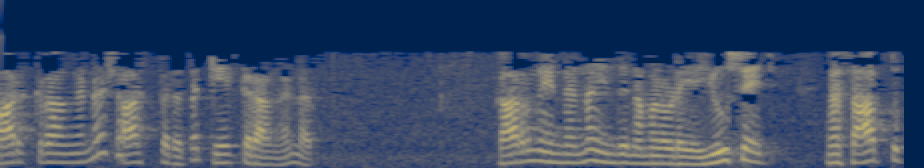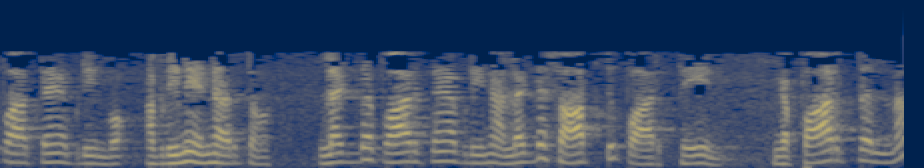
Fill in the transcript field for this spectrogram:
பார்க்கிறாங்கன்னா சாஸ்திரத்தை கேட்கிறாங்கன்னு அர்த்தம். காரணம் என்னன்னா இந்த நம்மளுடைய யூசேஜ் நான் சாப்பிட்டு பார்த்தேன் அப்படின்போம் அப்படின்னு என்ன அர்த்தம்? லட்ட பார்த்தேன் அப்படின்னா லட்ட சாப்பிட்டு பார்த்தேன். இங்க பார்த்தல்னா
